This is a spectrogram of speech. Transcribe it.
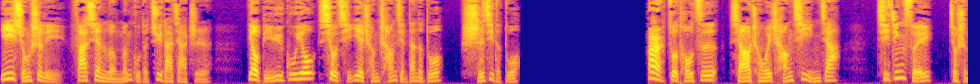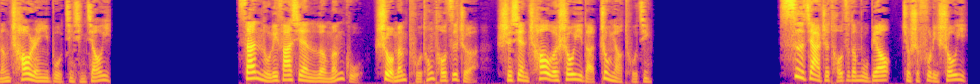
一、熊市里发现冷门股的巨大价值，要比预估优秀企业成长简单的多，实际的多。二、做投资想要成为长期赢家，其精髓。就是能超人一步进行交易。三、努力发现冷门股是我们普通投资者实现超额收益的重要途径。四、价值投资的目标就是复利收益，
